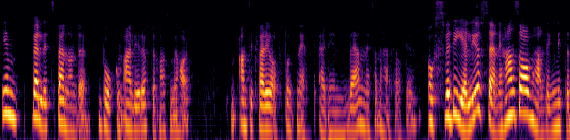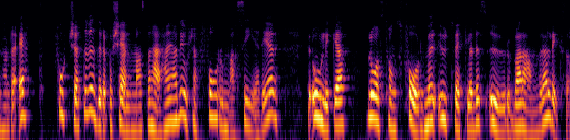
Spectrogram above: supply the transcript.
i en väldigt spännande bok om alger i Östersjön som jag har. Antikvariat.net är din vän i sådana här saker. Och Svedelius sen i hans avhandling 1901 fortsätter vidare på Kjellmans den här, han hade gjort sådana här formaserier, hur olika blåstångsformer utvecklades ur varandra liksom.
